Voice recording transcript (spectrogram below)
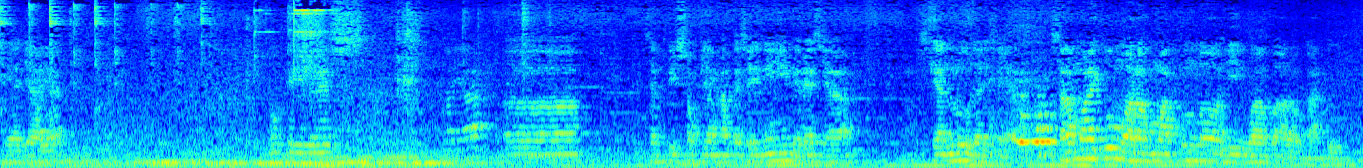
Ini aja ya. Oke beres. Nah ya? Eh, servis shop yang HTC ini beres ya sekian dulu dari saya. Assalamualaikum warahmatullahi wabarakatuh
